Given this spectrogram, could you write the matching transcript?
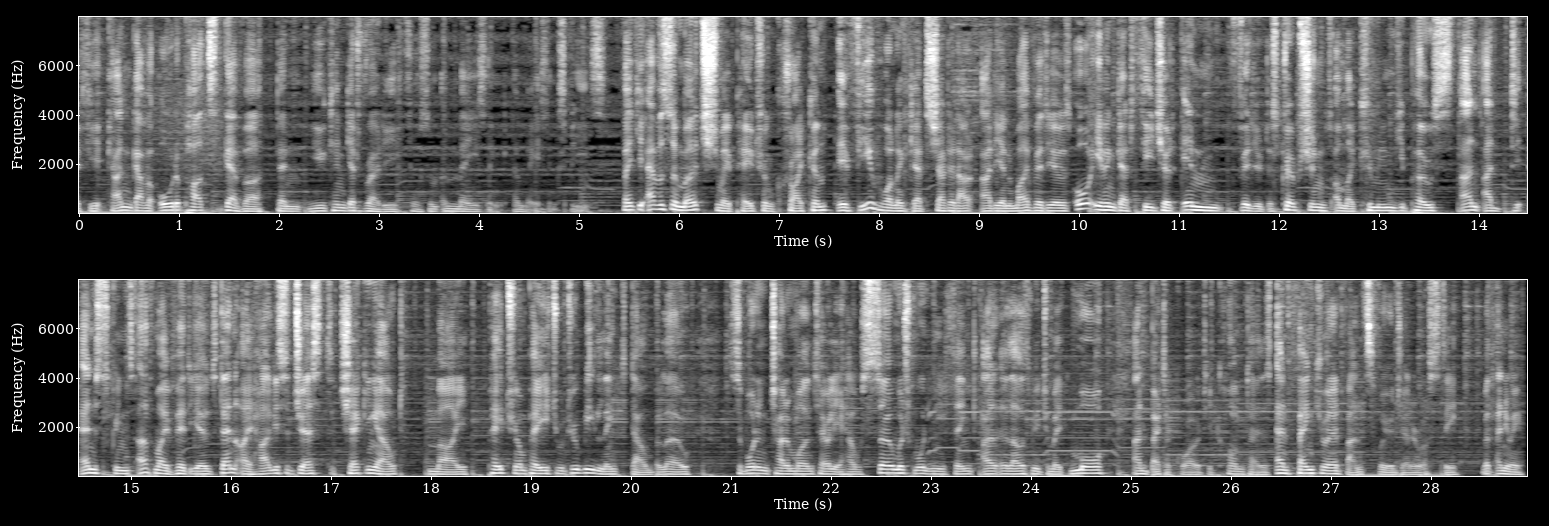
if you can gather all the parts together, then you can get ready for some amazing, amazing speeds. Thank you ever so much to my patron Kryken. If you want to get shouted out at the end of my videos, or even get featured in video descriptions on my community posts and at the end screens of my videos, then I highly suggest checking out my Patreon page, which will be linked down below. Supporting the channel monetarily helps so much more than you think and allows me to make more and better quality content. And thank you in advance for your generosity. But anyway,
